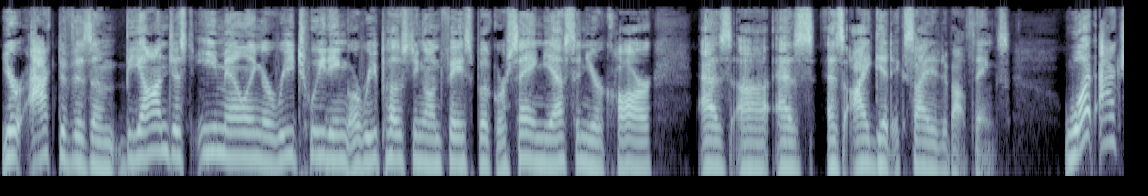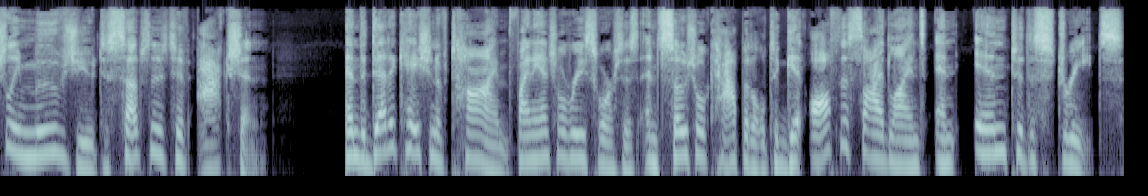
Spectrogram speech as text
your activism beyond just emailing or retweeting or reposting on Facebook or saying yes in your car as uh, as as I get excited about things? What actually moves you to substantive action and the dedication of time, financial resources, and social capital to get off the sidelines and into the streets?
